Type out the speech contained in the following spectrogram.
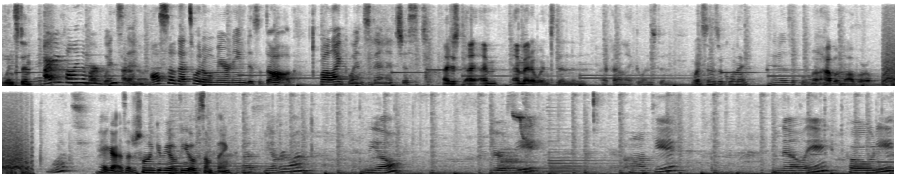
Winston? Why are you calling the bird Winston? I don't know. Also, that's what Omer named his dog. Well, I like Winston. It's just I just I I'm, I met a Winston and I kind of like the Winston. Winston's a cool name. it is a cool Uh, How about Marlboro? What? Hey guys, I just want to give you a view of something. Let's see everyone. Leo, Jersey, Monty, Nellie, Cody,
